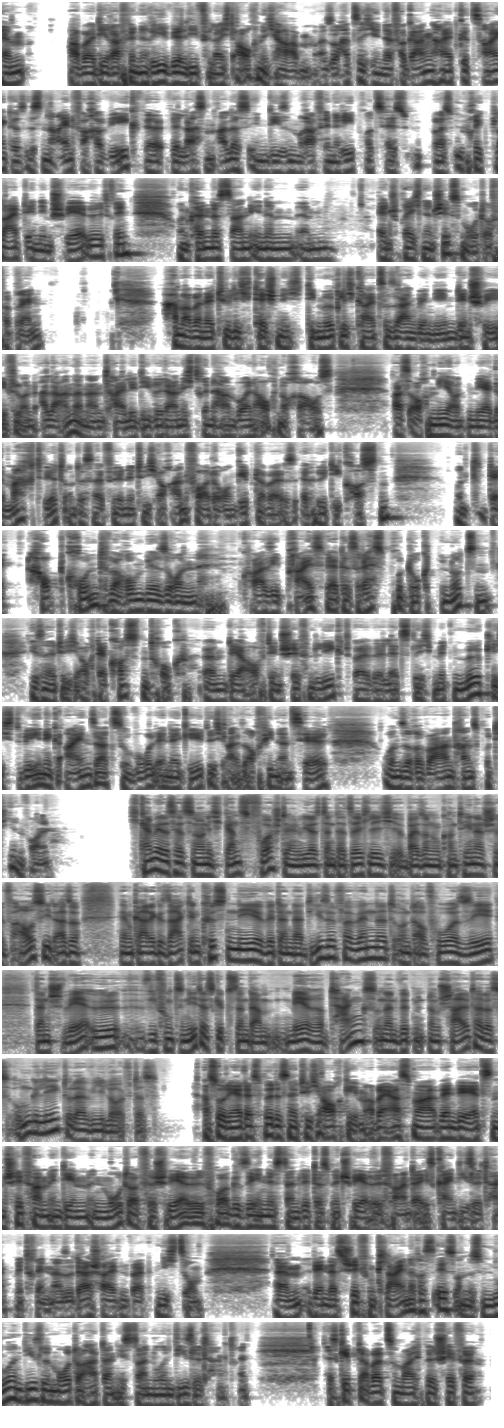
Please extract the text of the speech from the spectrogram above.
Ähm, aber die Raffinerie will die vielleicht auch nicht haben. Also hat sich in der Vergangenheit gezeigt, das ist ein einfacher Weg. Wir, wir lassen alles in diesem Raffinerieprozess, was übrig bleibt, in dem Schweröl drin und können das dann in einem ähm, entsprechenden Schiffsmotor verbrennen haben aber natürlich technisch die Möglichkeit zu sagen, wir nehmen den Schwefel und alle anderen Anteile, die wir da nicht drin haben wollen, auch noch raus, was auch mehr und mehr gemacht wird und es dafür natürlich auch Anforderungen gibt, aber es erhöht die Kosten. Und der Hauptgrund, warum wir so ein quasi preiswertes Restprodukt benutzen, ist natürlich auch der Kostendruck, ähm, der auf den Schiffen liegt, weil wir letztlich mit möglichst wenig Einsatz, sowohl energetisch als auch finanziell, unsere Waren transportieren wollen. Ich kann mir das jetzt noch nicht ganz vorstellen, wie das dann tatsächlich bei so einem Containerschiff aussieht. Also, wir haben gerade gesagt, in Küstennähe wird dann da Diesel verwendet und auf hoher See dann Schweröl. Wie funktioniert das? Gibt es dann da mehrere Tanks und dann wird mit einem Schalter das umgelegt oder wie läuft das? Ach so, ja, das würde es natürlich auch geben. Aber erstmal, wenn wir jetzt ein Schiff haben, in dem ein Motor für Schweröl vorgesehen ist, dann wird das mit Schweröl fahren. Da ist kein Dieseltank mit drin. Also da schalten wir nichts um. Ähm, wenn das Schiff ein kleineres ist und es nur einen Dieselmotor hat, dann ist da nur ein Dieseltank drin. Es gibt aber zum Beispiel Schiffe,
